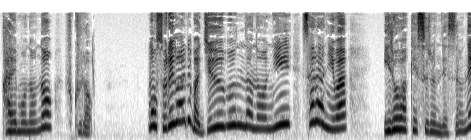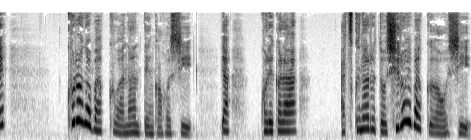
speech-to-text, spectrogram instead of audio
買い物の袋。もうそれがあれば十分なのに、さらには色分けするんですよね。黒のバッグは何点か欲しい。いや、これから暑くなると白いバッグが欲しい。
